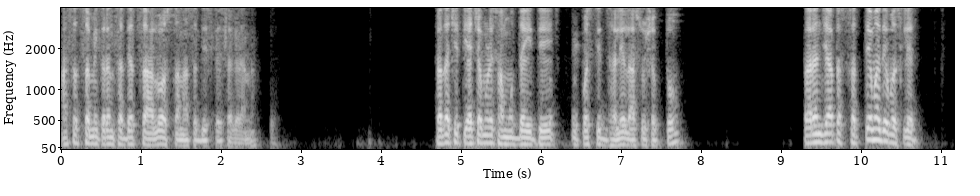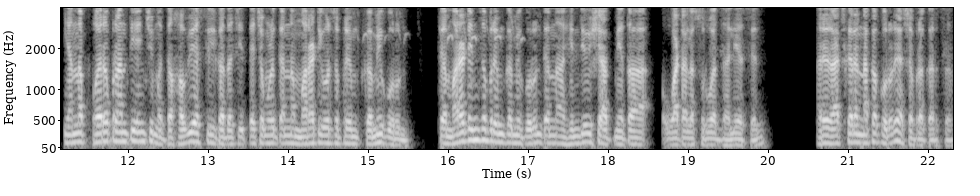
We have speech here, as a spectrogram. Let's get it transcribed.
असं समीकरण सध्या चालू असताना असं दिसतंय सगळ्यांना. कदाचित याच्यामुळेच हा मुद्दा इथे उपस्थित झालेला असू शकतो. कारण जे आता सत्तेमध्ये बसलेत यांना परप्रांतीयांची मतं हवी असतील कदाचित त्याच्यामुळे त्यांना मराठीवरचं प्रेम कमी करून त्या मराठींचं प्रेम कमी करून त्यांना हिंदीविषयी आत्मीयता वाटायला सुरुवात झाली असेल. अरे राजकारण नका करू रे अशा प्रकारचं.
